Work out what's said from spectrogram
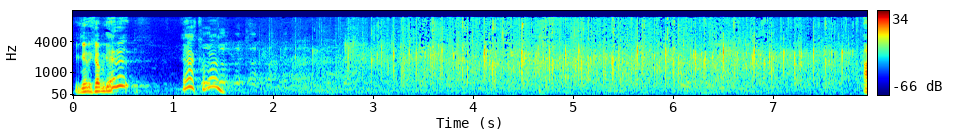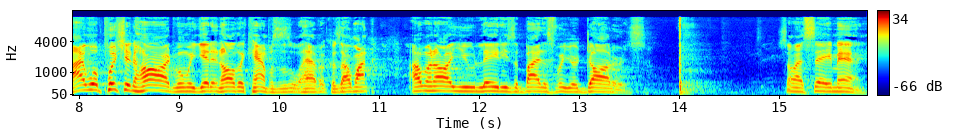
You gonna come get it? Yeah, come on. I will push it hard when we get it, and all the campuses will have it, because I want, I want all you ladies to buy this for your daughters. Somebody say amen.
